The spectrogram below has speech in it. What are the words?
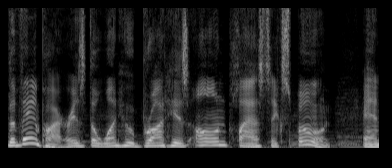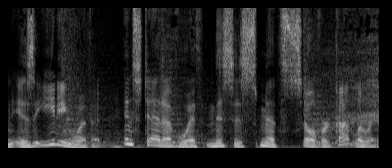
The vampire is the one who brought his own plastic spoon and is eating with it instead of with Mrs. Smith's silver cutlery.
